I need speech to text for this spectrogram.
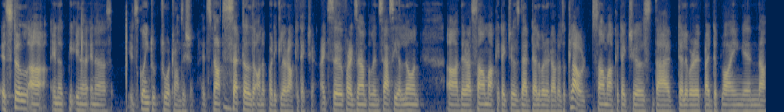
It's still uh, in a in a in a it's going to through a transition. It's not mm. settled on a particular architecture, right? So, for example, in SASE alone, uh, there are some architectures that deliver it out of the cloud, some architectures that deliver it by deploying in uh,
